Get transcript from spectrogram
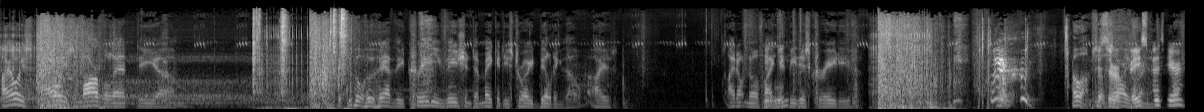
I always I always marvel at the um, the people who have the creative vision to make a destroyed building. Though I I don't know if I could Mhm. be this creative. oh, I'm so sorry. Is there sorry. a basement here?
